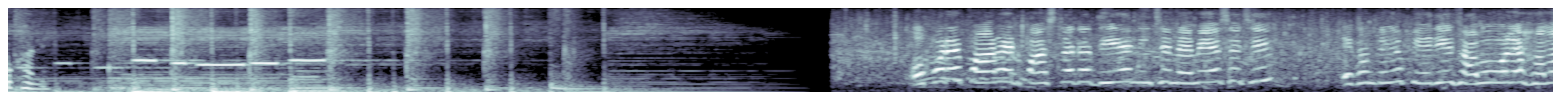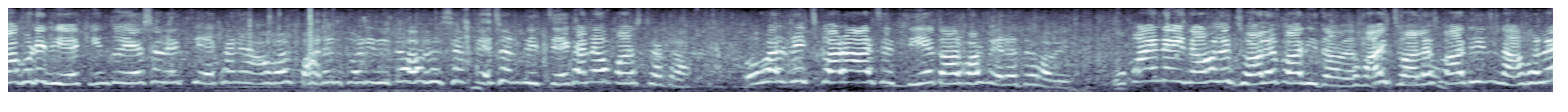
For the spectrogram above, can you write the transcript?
ওখানে। ওপরে পার হেড পাঁচ টাকা দিয়ে নিচে নেমে এসেছি। এখান থেকে পেরিয়ে যাব বলে হামাগুড়ি দিয়ে, কিন্তু এসে দেখছি এখানে আবার পারেল করে দিতে হবে, সে পেছন ব্রিজে এখানেও পাঁচ টাকা। ওভার ব্রিজ করা আছে, দিয়ে তারপর বেরোতে হবে। উপায় নেই, না হলে জলে পা দিতে হবে। হয় জলে পা দিন, না হলে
